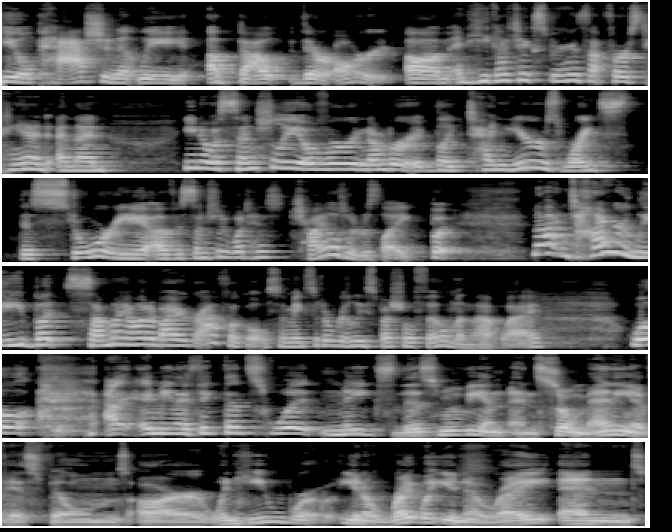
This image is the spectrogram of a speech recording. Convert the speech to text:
feel passionately about their art. Um, and he got to experience that firsthand. And then, you know, essentially over a number, like 10 years, writes this story of essentially what his childhood was like, but not entirely, but semi autobiographical. So it makes it a really special film in that way. Well, I, I mean, I think that's what makes this movie and, and so many of his films are when he, wr- you know, write what you know, right? And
